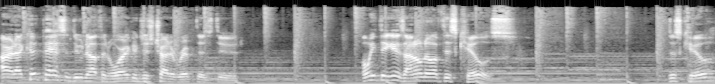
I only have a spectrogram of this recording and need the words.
All right, I could pass and do nothing, or I could just try to rip this dude. Only thing is, I don't know if this kills. This kill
